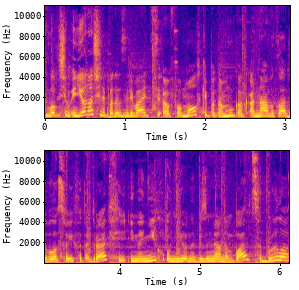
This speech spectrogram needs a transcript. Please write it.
В общем, ее начали подозревать э, в помолвке, потому как она выкладывала свои фотографии, и на них у нее на безымянном пальце было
